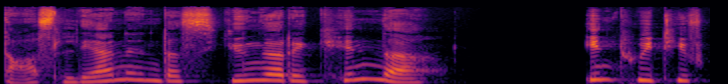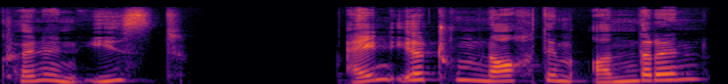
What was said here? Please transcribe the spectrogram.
das Lernen, das jüngere Kinder intuitiv können, ist ein Irrtum nach dem anderen,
